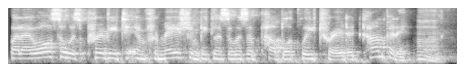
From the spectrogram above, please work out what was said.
but I also was privy to information because it was a publicly traded company. Hmm.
